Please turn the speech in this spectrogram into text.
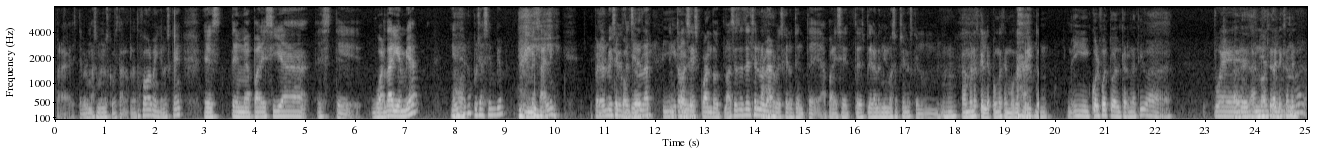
para este, ver más o menos cómo estaba la plataforma y que no sé qué, este, me aparecía este, guardar y enviar. Y Ajá. dije, no, pues ya se envió. Y me sale. Pero lo hice desde el celular. Híjole. Entonces, cuando lo haces desde el celular, Ajá. ves que no te, te aparece, te despliega las mismas opciones que en un. A menos que le pongas en modo escrito. ¿Y cuál fue tu alternativa? Pues. A- no hacer el alternativa,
